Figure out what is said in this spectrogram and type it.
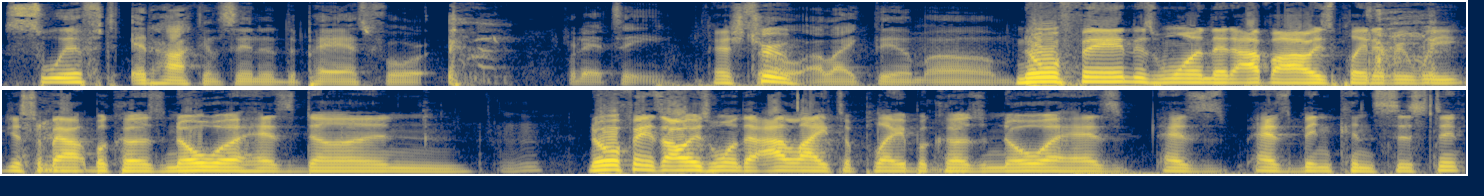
Swift and Hockenson are the pass for for that team. That's So true. I like them. Um, Noah Fant is one that I've always played every week, just about because Noah has done. Noah Fant's always one that I like to play because Noah has has has been consistent.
